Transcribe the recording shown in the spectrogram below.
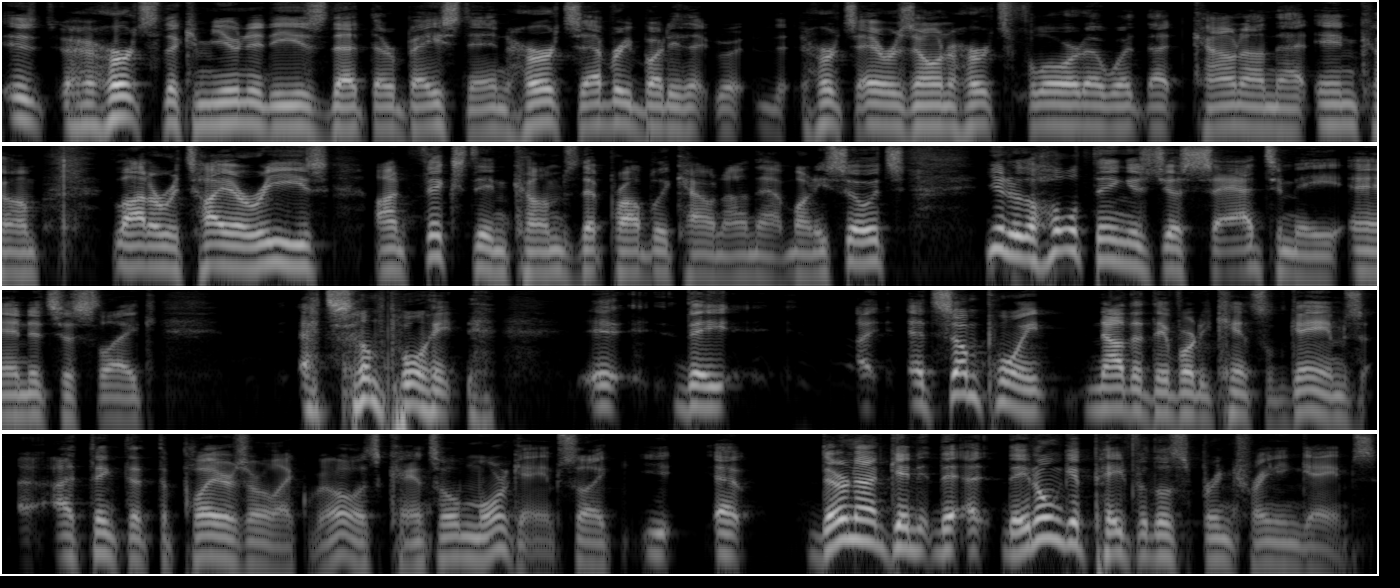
it hurts the communities that they're based in, hurts everybody that uh, hurts Arizona, hurts Florida what that count on that income. A lot of retirees on fixed incomes that probably count on that money. So it's you know the whole thing is just sad to me, and it's just like at some point it, they at some point now that they've already canceled games, I think that the players are like, well, let's cancel more games. Like eh, they're not getting they, eh, they don't get paid for those spring training games.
